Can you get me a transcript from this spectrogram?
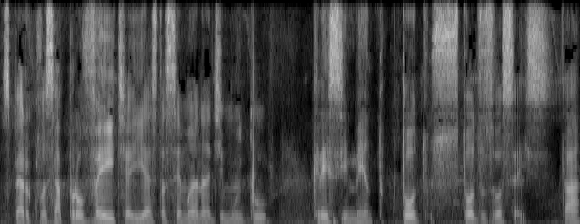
espero que você aproveite aí esta semana de muito crescimento, todos, todos vocês, tá?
